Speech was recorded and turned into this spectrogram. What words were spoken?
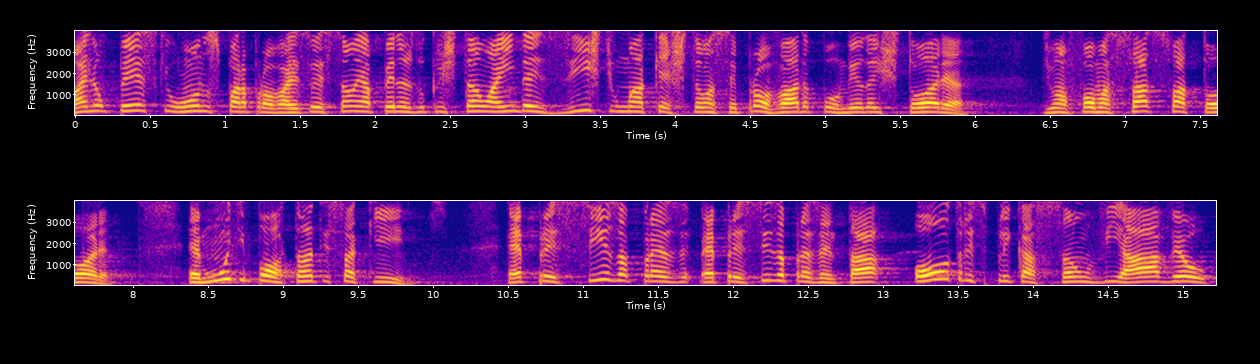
Mas não pense que o ônus para provar a ressurreição é apenas do cristão, ainda existe uma questão a ser provada por meio da história, de uma forma satisfatória. É muito importante isso aqui. É preciso, é preciso apresentar outra explicação viável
